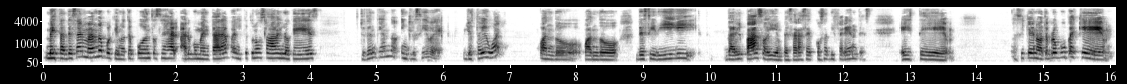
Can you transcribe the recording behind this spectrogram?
me estás desarmando porque no te puedo entonces argumentar, ah, pero es que tú no sabes lo que es. Yo te entiendo, inclusive yo estoy igual cuando, cuando decidí dar el paso y empezar a hacer cosas diferentes. Este, así que no te preocupes que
